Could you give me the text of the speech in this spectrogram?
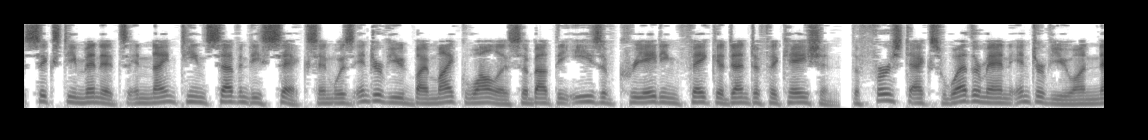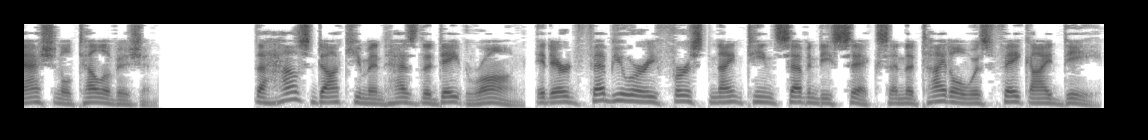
60 Minutes in 1976 and was interviewed by Mike Wallace about the ease of creating fake identification, the first ex-weatherman interview on national television. The House document has the date wrong, it aired February 1, 1976 and the title was Fake ID,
